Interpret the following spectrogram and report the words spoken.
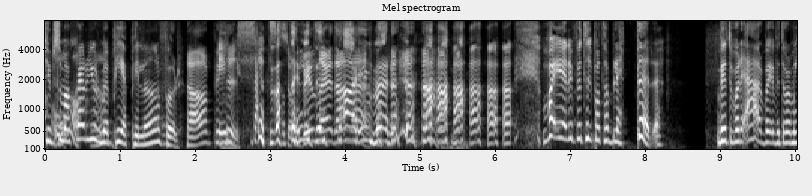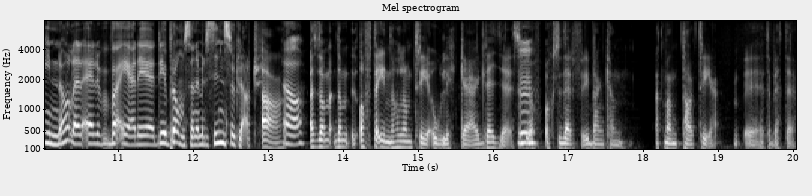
Typ som man åh. själv gjorde med p-pillerna förr. Ja, precis. Exakt Satt en liten timer. vad är det för typ av tabletter? Vet du vad det är? Vad- Vet du vad de innehåller? Eller vad är det? Det är bromsande medicin såklart. Ja, Ja. Alltså de, de, ofta innehåller de tre olika grejer. Så Mm. det är också därför ibland kan att man tar tre eh, tabletter.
